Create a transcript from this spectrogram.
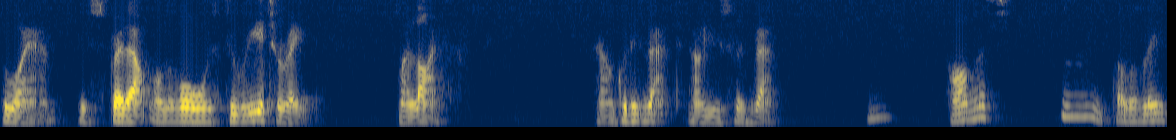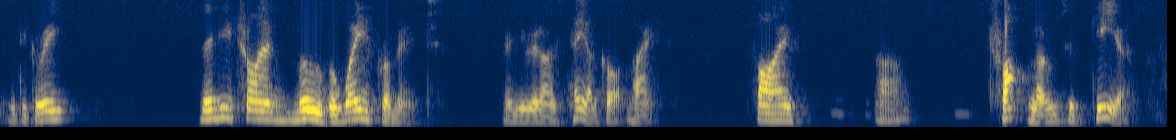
who I am, is spread out on the walls to reiterate my life. How good is that? How useful is that? Harmless? Mm, probably to a degree. Then you try and move away from it, and you realize, hey, I've got like five uh, truckloads of gear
